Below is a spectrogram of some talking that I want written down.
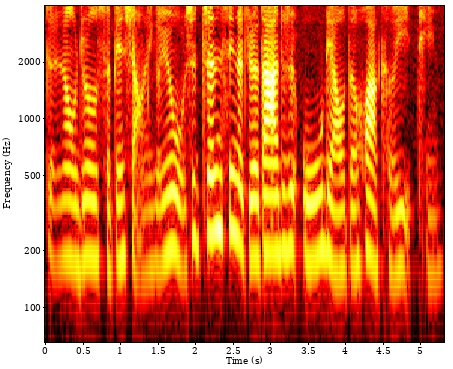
对，那我就随便想了一个，因为我是真心的觉得大家就是无聊的话可以听。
